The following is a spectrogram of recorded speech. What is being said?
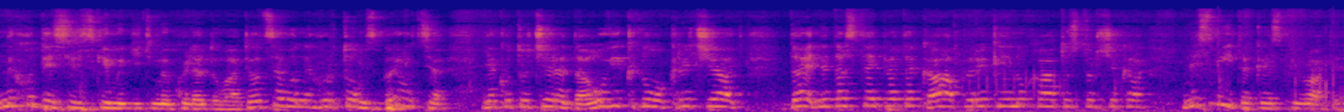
не ходи сільськими дітьми колядувати. Оце вони гуртом зберуться, як ото череда, у вікно кричать, дай не дасте п'ятака, перекину хату сторчака. Не смій таке співати.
